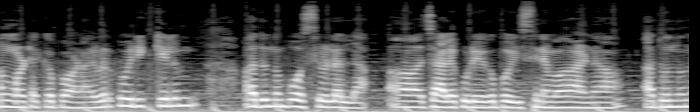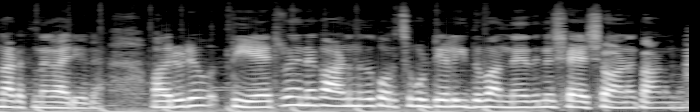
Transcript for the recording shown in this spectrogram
അങ്ങോട്ടൊക്കെ പോകണം. ഇവർക്ക് ഒരിക്കലും അതൊന്നും പോസിബിൾ അല്ല. ചാലക്കുടിയൊക്കെ പോയി സിനിമ കാണുക. അതൊന്നും നടക്കുന്ന കാര്യമല്ല. അപ്പോൾ അവരൊരു തിയേറ്റർ തന്നെ കാണുന്നത് കുറച്ച് കുട്ടികൾ ഇത് വന്നതിന് ശേഷമാണ് കാണുന്നത്.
